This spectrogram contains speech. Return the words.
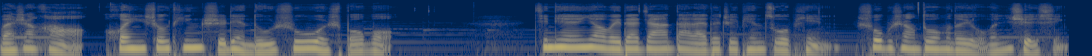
晚上好，欢迎收听十点读书，我是波波。今天要为大家带来的这篇作品，说不上多么的有文学性，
